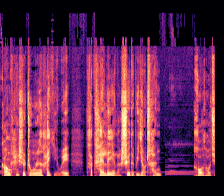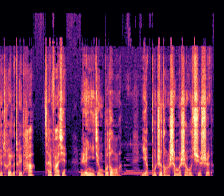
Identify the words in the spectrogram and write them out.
刚开始众人还以为他太累了，睡得比较沉，后头去推了推他，才发现人已经不动了，也不知道什么时候去世的。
